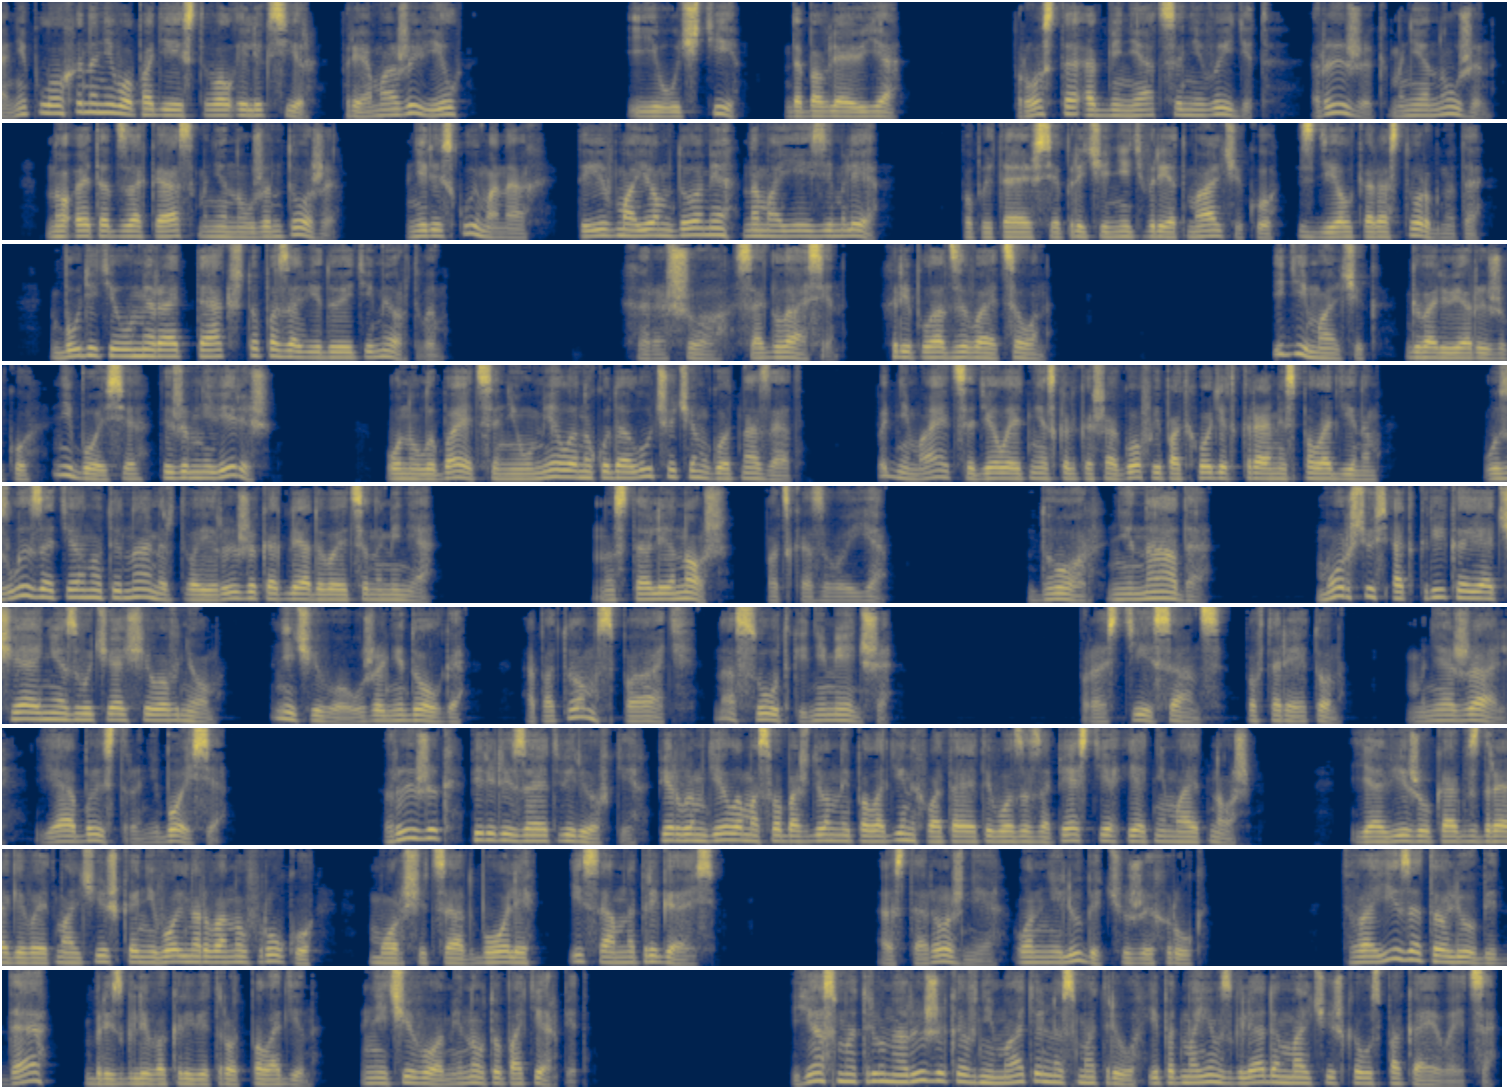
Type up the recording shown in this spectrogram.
А неплохо на него подействовал эликсир, прямо оживил. «И учти», — добавляю я, — «просто обменяться не выйдет. Рыжик мне нужен, но этот заказ мне нужен тоже. Не рискуй, монах, ты в моем доме, на моей земле. Попытаешься причинить вред мальчику, сделка расторгнута. Будете умирать так, что позавидуете мертвым». «Хорошо, согласен», — хрипло отзывается он. «Иди, мальчик», — говорю я Рыжику, — «не бойся, ты же мне веришь?» Он улыбается неумело, но куда лучше, чем год назад. Поднимается, делает несколько шагов и подходит к раме с паладином. Узлы затянуты намертво, и Рыжик оглядывается на меня. «На столе нож», — подсказываю я. «Дор, не надо!» Морщусь от крика и отчаяния, звучащего в нем. Ничего, уже недолго. А потом спать. На сутки, не меньше. «Прости, Санс», — повторяет он. «Мне жаль. Я быстро, не бойся». Рыжик перерезает веревки. Первым делом освобожденный паладин хватает его за запястье и отнимает нож. Я вижу, как вздрагивает мальчишка, невольно рванув руку, морщится от боли и сам напрягаюсь. Осторожнее, он не любит чужих рук. «Твои зато любит, да?» – брезгливо кривит рот паладин. «Ничего, минуту потерпит». Я смотрю на Рыжика, внимательно смотрю, и под моим взглядом мальчишка успокаивается.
